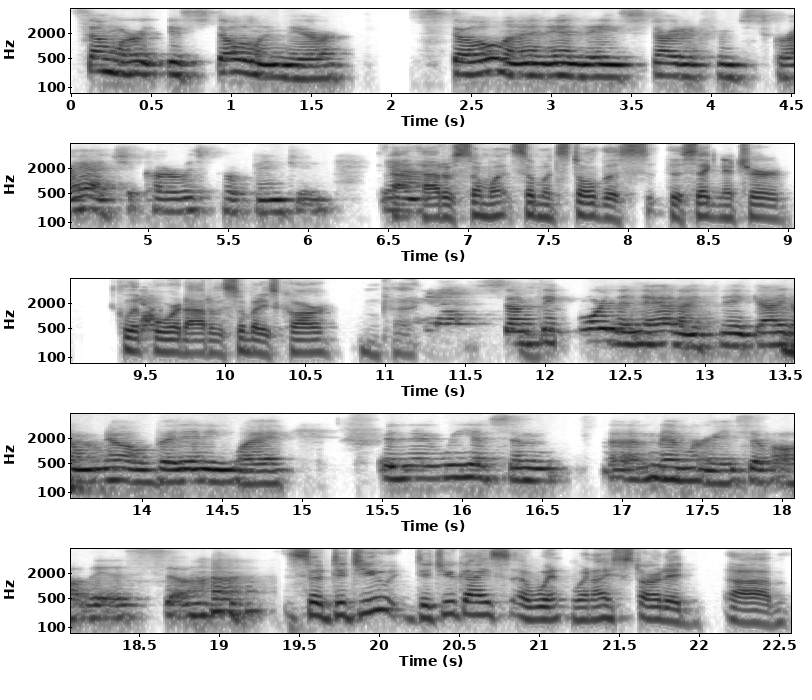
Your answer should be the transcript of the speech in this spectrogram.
somewhere is stolen there, stolen, and they started from scratch. A car was broken into. Yeah. out of someone, someone stole the the signature clipboard yeah. out of somebody's car. Okay. Yeah, something more than that, I think. I don't know, but anyway, and then we have some uh, memories of all this. So, so did you did you guys uh, when when I started um,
